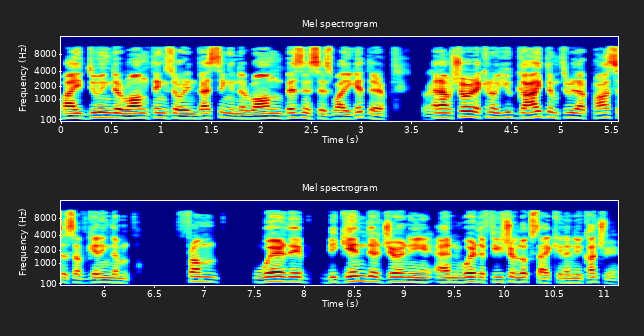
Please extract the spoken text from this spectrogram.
by doing the wrong things or investing in the wrong businesses while you get there. Right. And I'm sure like, you know you guide them through that process of getting them from where they begin their journey and where the future looks like in a new country.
